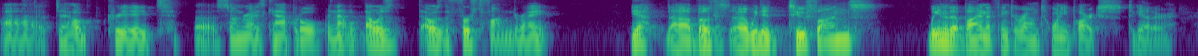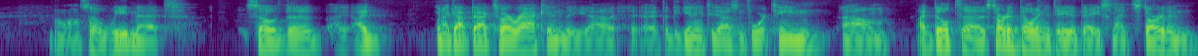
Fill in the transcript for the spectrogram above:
uh, to help create uh, Sunrise Capital, and that that was that was the first fund, right? yeah, uh, both uh, we did two funds. We ended up buying, I think, around 20 parks together. Oh, awesome. So we met. So the I, I when I got back to Iraq in the uh, at the beginning of 2014, um, I built uh, started building a database, and I started in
